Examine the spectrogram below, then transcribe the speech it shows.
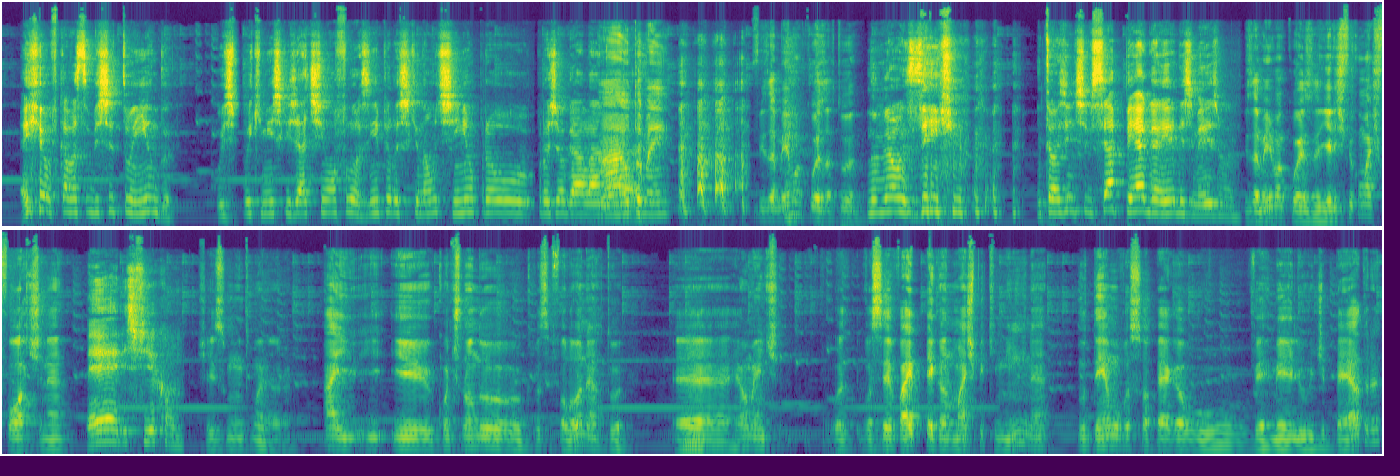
Aí eu ficava substituindo os Pikmins que já tinham a florzinha pelos que não tinham pra eu, pra eu jogar lá Ah, eu também. Fiz a mesma coisa, Arthur. no melzinho. então a gente se apega a eles mesmo. Fiz a mesma coisa. E eles ficam mais fortes, né? É, eles ficam. Achei isso muito maneiro. Ah, e, e- e continuando o que você falou, né, Arthur? É, Realmente, vo- você vai pegando mais Pikmin, né? No demo você só pega o vermelho de pedra,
